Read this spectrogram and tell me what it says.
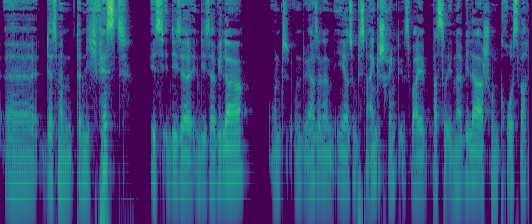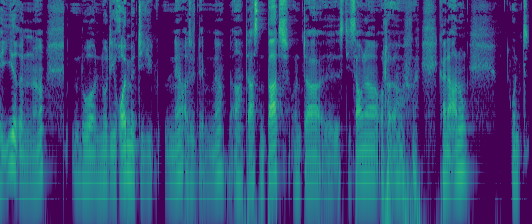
äh, dass man dann nicht fest ist in dieser, in dieser Villa und, und ja, sondern eher so ein bisschen eingeschränkt ist, weil was soll in der Villa schon groß variieren, ne? Nur, nur die Räume, die, ne, also dem, ne, ah, da ist ein Bad und da ist die Sauna oder keine Ahnung. Und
